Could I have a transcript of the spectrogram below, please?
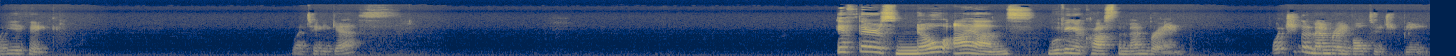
What do you think? Want to take a guess? If there's no ions moving across the membrane, what should the membrane voltage be?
